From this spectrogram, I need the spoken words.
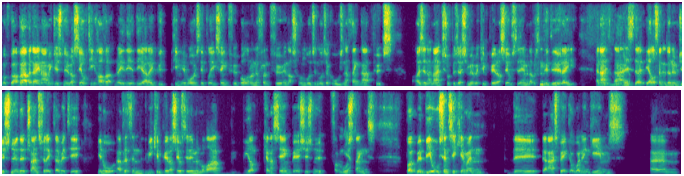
We've got a bit of a dynamic just now with Celtic have it, right? They, they are a good team to watch. They play exciting football, on the front foot, and they're scoring loads and loads of goals. And I think that puts us in a natural position where we compare ourselves to them and everything we do, right? And that, that is the elephant in the room just now. The transfer activity, you know, everything we compare ourselves to them, and we're like, we are kind of second best just now for most yeah. things. But with Beale, since he came in, the the aspect of winning games um,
